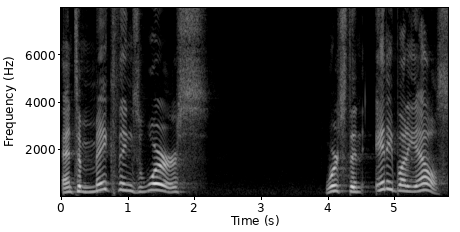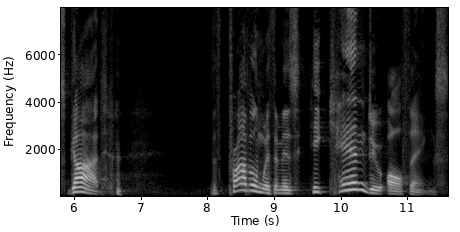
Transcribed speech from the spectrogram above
And to make things worse, worse than anybody else, God, the problem with Him is He can do all things.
